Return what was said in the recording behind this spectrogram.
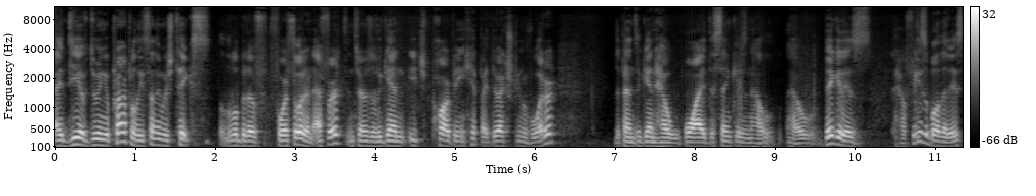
idea of doing it properly is something which takes a little bit of forethought and effort in terms of again each part being hit by direct stream of water. Depends again how wide the sink is and how, how big it is. how feasible that is.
